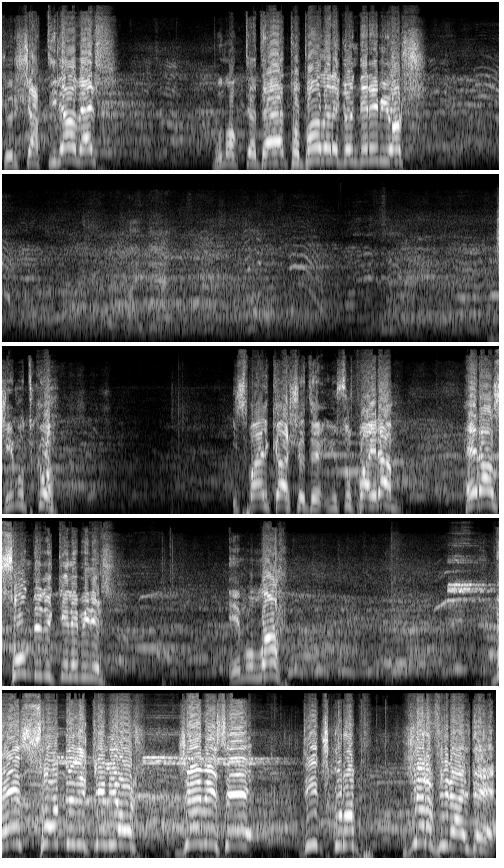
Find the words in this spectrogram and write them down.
Kürşat Dilaver. Bu noktada topu ağlara gönderemiyor. Cem Utku. İsmail karşıladı. Yusuf Bayram. Her an son düdük gelebilir. Emrullah. Ve son düdük geliyor. CVS Dinç Grup yarı finalde.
